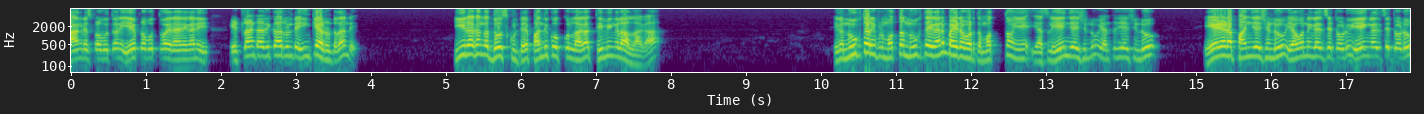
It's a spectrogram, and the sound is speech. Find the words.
కాంగ్రెస్ ప్రభుత్వం అయినా ఏ ప్రభుత్వం అయినా కానీ ఎట్లాంటి అధికారులు ఉంటే ఇంకేడు ఉంటుందండి. ఈ రకంగా దోసుకుంటే పందికొక్కుల్లాగా తిమింగలాల్లాగా ఇక నూకుతారు. ఇప్పుడు మొత్తం నూకితే కానీ బయటపడతాం మొత్తం ఏ అసలు ఏం చేసిండు ఎంత చేసిండు ఏడేడ పని చేసిండు ఎవరిని కలిసేటోడు ఏం కలిసేటోడు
